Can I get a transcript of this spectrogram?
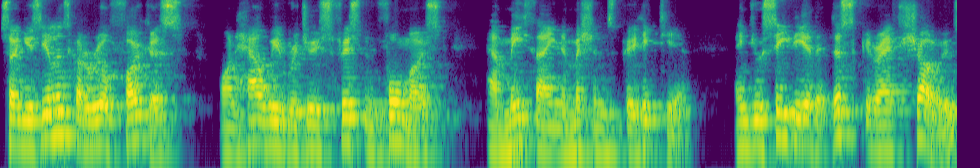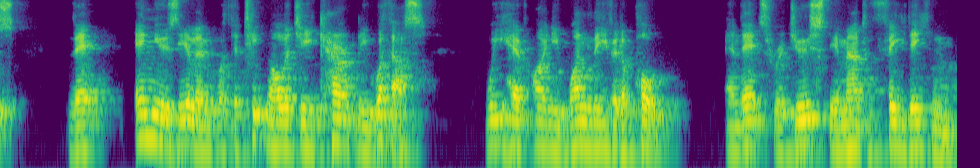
So New Zealand's got a real focus on how we reduce, first and foremost, our methane emissions per hectare. And you'll see there that this graph shows that in New Zealand, with the technology currently with us, we have only one lever to pull, and that's reduce the amount of feed eaten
